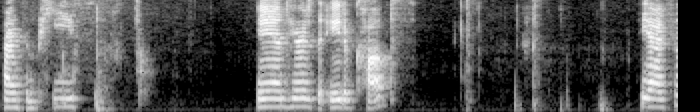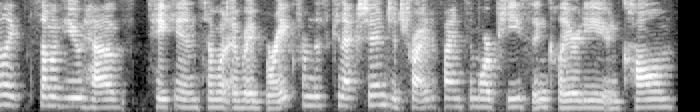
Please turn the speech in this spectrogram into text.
find some peace. And here's the Eight of Cups. Yeah, I feel like some of you have taken somewhat of a break from this connection to try to find some more peace and clarity and calm.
